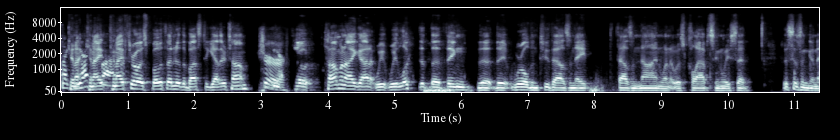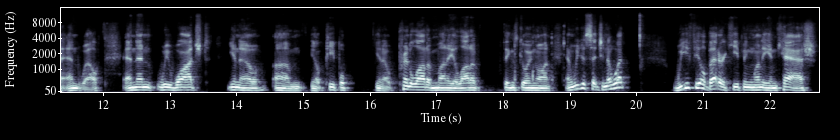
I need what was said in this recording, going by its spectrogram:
Like can I can I can I throw us both under the bus together, Tom? Sure. So Tom and I got it. We we looked at the thing, the the world in 2008, 2009 when it was collapsing. We said this isn't going to end well. And then we watched, you know, um, you know, people, you know, print a lot of money, a lot of things going on, and we just said, you know what? We feel better keeping money in cash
